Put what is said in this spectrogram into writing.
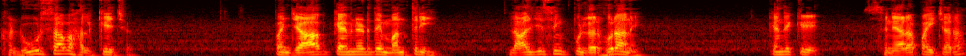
ਖੰਡੂਰ ਸਾਹਿਬ ਹਲਕੇ 'ਚ ਪੰਜਾਬ ਕੈਬਨਿਟ ਦੇ ਮੰਤਰੀ ਲਾਲਜੀਤ ਸਿੰਘ ਭੁੱਲਰ ਹੋਰਾਂ ਨੇ ਕਹਿੰਦੇ ਕਿ ਸੁਨਿਆਰਾ ਭਾਈਚਾਰਾ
